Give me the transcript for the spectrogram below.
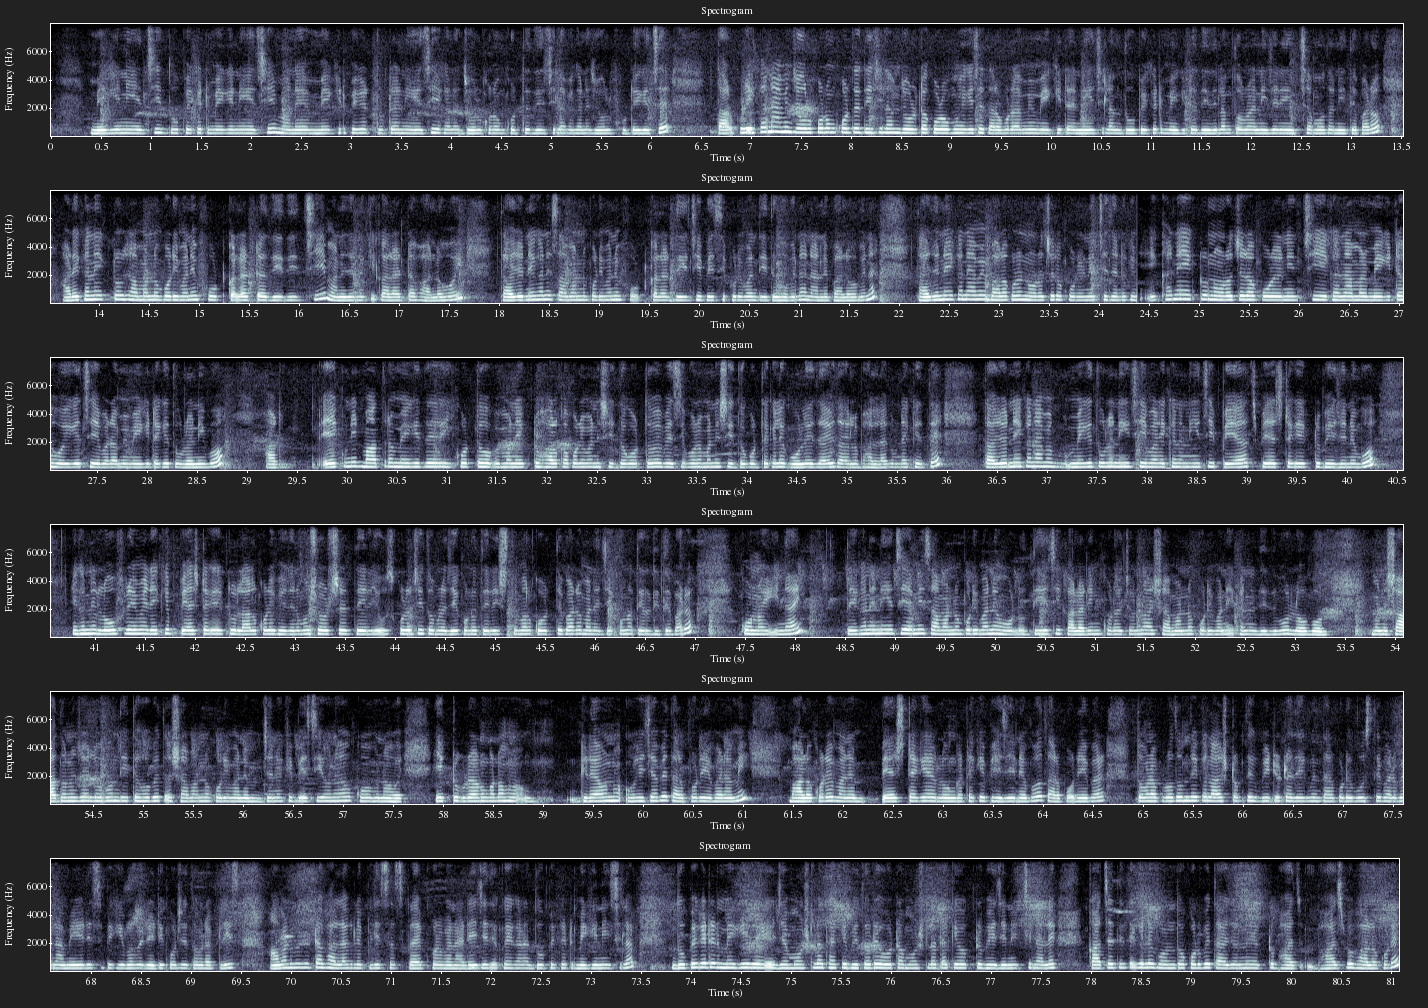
ম্যাগি নিয়েছি, দু প্যাকেট ম্যাগি নিয়েছি মানে ম্যাগির প্যাকেট দুটো নিয়েছি। এখানে জল গরম করতে দিয়েছিলাম, এখানে জল ফুটে গেছে। তারপরে এখানে আমি জল গরম করতে দিয়েছিলাম, জলটা গরম হয়ে গেছে। তারপরে আমি ম্যাগিটা নিয়েছিলাম, দু প্যাকেট ম্যাগিটা দিয়ে দিলাম। তোমরা নিজের ইচ্ছা মতো নিতে পারো। আর এখানে একটু সামান্য পরিমাণে ফুড কালারটা দিয়ে দিচ্ছি মানে যেন কি কালারটা ভালো হয়। তাই জন্য এখানে সামান্য পরিমাণে ফুড কালার দিয়েছি, বেশি পরিমাণ দিতে হবে না, নাহলে ভালো হবে না। তাই জন্য এখানে আমি ভালো করে নড়াচড়া করে নিচ্ছি, যেন কি এখানে একটু নড়াচড়া করে নিচ্ছি। এখানে আমার ম্যাগিটা হয়ে গেছে, এবার আমি মেগিটাকে তুলে নিব। আর এক মিনিট মাত্র ম্যাগিতে ই করতে হবে মানে একটু হালকা পরিমাণে সিদ্ধ করতে হবে। বেশি পরিমাণে সিদ্ধ করতে গেলে গলে যায়, তাহলে ভালো লাগবে না খেতে। তার জন্য এখানে আমি মেগি তুলে নিয়েছি, এবার এখানে নিয়েছি পেঁয়াজ। পেঁয়াজটাকে একটু ভেজে নেব। এখানে লো ফ্লেমে রেখে পেঁয়াজটাকে একটু লাল করে ভেজে নেব। সর্ষের তেল ইউজ করেছি, তোমরা যে কোনো তেল ইস্তেমাল করতে পারো মানে যে কোনো তেল দিতে পারো কোনো ই নাই। তো এখানে নিয়েছি আমি সামান্য পরিমাণে হলুদ দিয়েছি কালারিং করার জন্য, আর সামান্য পরিমাণে এখানে দিয়ে দেবো লবণ। মানে স্বাদ অনুযায়ী লবণ দিতে হবে, তো সামান্য পরিমাণে, যেন কি বেশিও না হোক কম না হয়। একটু গ্রাউন্ড করা গ্রাউন্ড হয়ে যাবে, তারপরে এবার আমি ভালো করে মানে পেঁয়াজটাকে, লঙ্কাটাকে ভেজে নেব। তারপরে এবার তোমরা প্রথম থেকে লাস্ট অব অব্দি ভিডিওটা দেখবেন, তারপরে বুঝতে পারবেন আমি এই রেসিপি কীভাবে রেডি করছি। তোমরা প্লিজ আমার ভিডিওটা ভালো লাগলে প্লিজ সাবস্ক্রাইব করবেন। আর এই যে দেখো, এখানে দু প্যাকেট ম্যাগি নিয়েছিলাম। দু প্যাকেটের ম্যাগির যে মশলা থাকে ভিতরে, ওটা মশলাটাকেও একটু ভেজে নিচ্ছি, নাহলে কাঁচা দিতে গেলে গন্ধ করবে, তাই জন্য একটু ভাজ, ভাজবো ভালো করে।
